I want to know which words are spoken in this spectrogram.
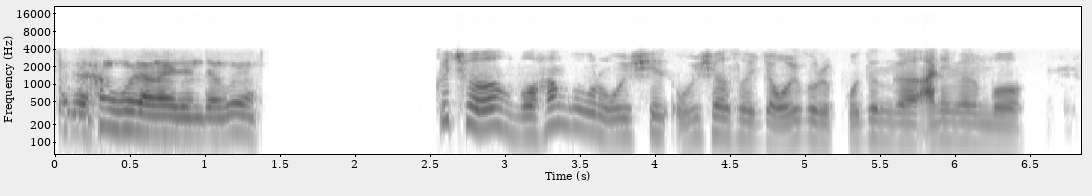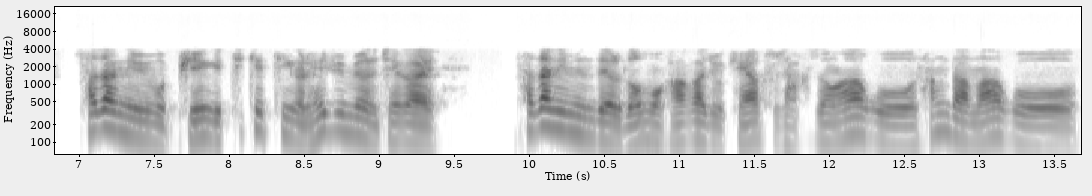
제가 한국을 나가야 된다고요? 그쵸. 뭐 한국으로 오시, 오셔서 이제 얼굴을 보든가 아니면 뭐 사장님이 뭐 비행기 티켓팅을 해주면 제가 사장님 있는 대로 넘어가가지고 계약서 작성하고 상담하고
